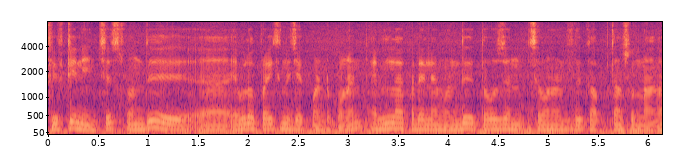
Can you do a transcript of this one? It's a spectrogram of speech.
fifteen inches வந்து எவ்வளோ ப்ரைஸ்னு செக் பண்ணிட்டு போனேன். எல்லா கடையிலையும் வந்து தௌசண்ட் செவன் ஹண்ட்ரடுக்கு அப் தான் சொன்னாங்க.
